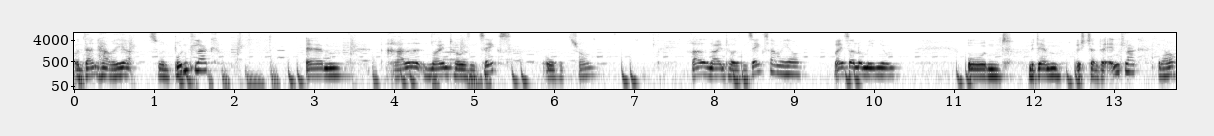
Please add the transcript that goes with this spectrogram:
Und dann haben wir hier so ein Buntlack. Ähm, RAL 9006. Oh, jetzt schauen. RAL 9006 haben wir hier. Weiß Aluminium. Und mit dem ist dann der Endlack, genau.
